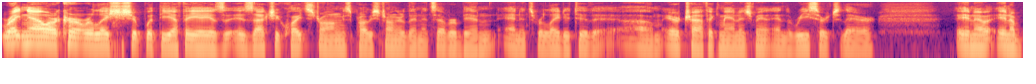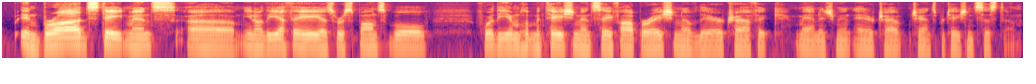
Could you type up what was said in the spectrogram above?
right now, our current relationship with the FAA is, is actually quite strong. It's probably stronger than it's ever been, and it's related to the um, air traffic management and the research there. In a, in a in broad statements, um, you know, the FAA is responsible for the implementation and safe operation of the air traffic management air tra- transportation system.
